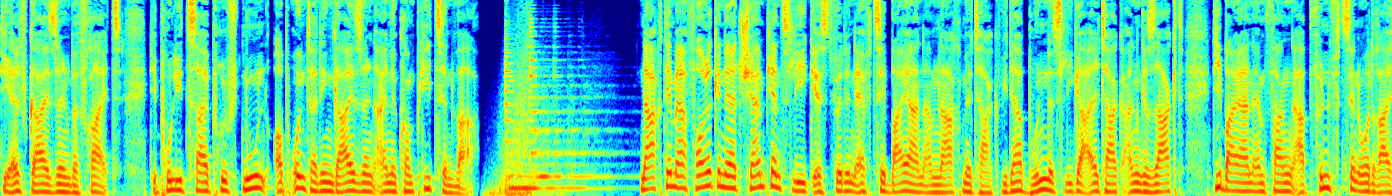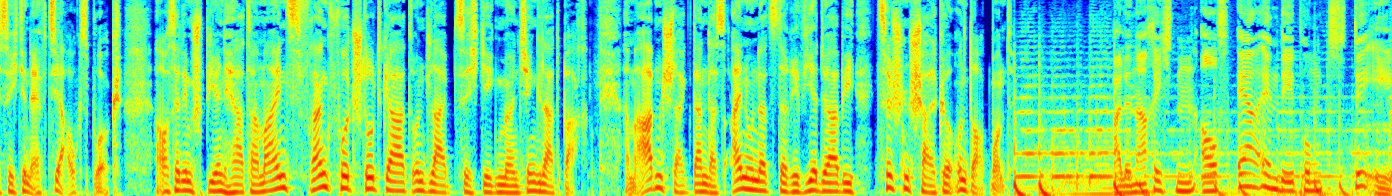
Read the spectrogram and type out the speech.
die elf Geiseln befreit. Die Polizei prüft nun, ob unter den Geiseln eine Komplizin war. Nach dem Erfolg in der Champions League ist für den FC Bayern am Nachmittag wieder Bundesliga-Alltag angesagt. Die Bayern empfangen ab 15.30 Uhr den FC Augsburg. Außerdem spielen Hertha Mainz, Frankfurt, Stuttgart und Leipzig gegen Mönchengladbach. Am Abend steigt dann das 100. Revierderby zwischen Schalke und Dortmund. Alle Nachrichten auf rnd.de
